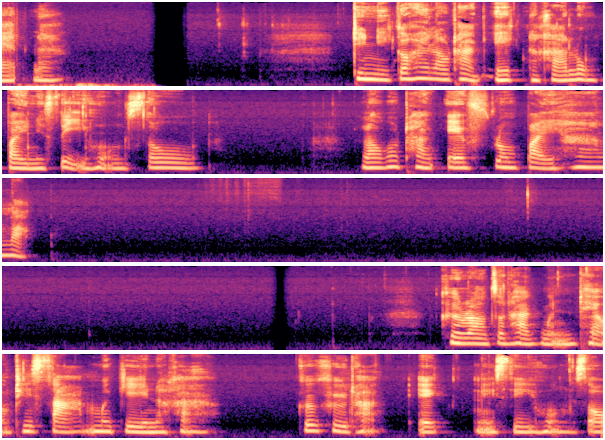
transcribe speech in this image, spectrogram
8 นะ ทีนี้ก็ให้เราถัก x นะคะ ลงไปในสี่ห่วงโซ่ เราก็ถัก f ลงไปห้าหลัก คือเราจะถักเหมือนแถวที่สามเมื่อกี้นะคะ ก็คือถัก x ในสี่ห่วงโซ่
